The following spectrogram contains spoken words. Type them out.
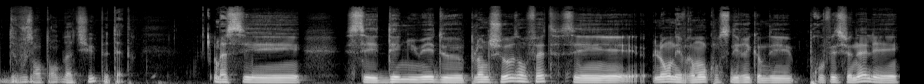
de vous entendre là-dessus, peut-être. Bah, c'est c'est dénué de plein de choses en fait. C'est là on est vraiment considérés comme des professionnels et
